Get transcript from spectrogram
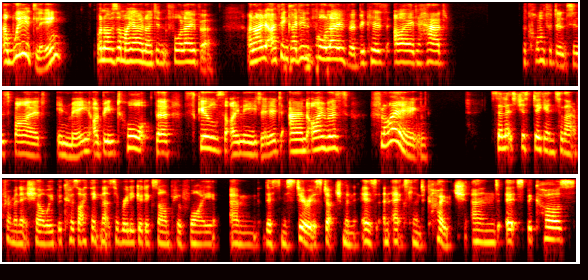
And weirdly, when I was on my own, I didn't fall over. And I, I think I didn't fall over because I'd had the confidence inspired in me. I'd been taught the skills that I needed and I was flying. So let's just dig into that for a minute, shall we? Because I think that's a really good example of why um, this mysterious Dutchman is an excellent coach. And it's because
